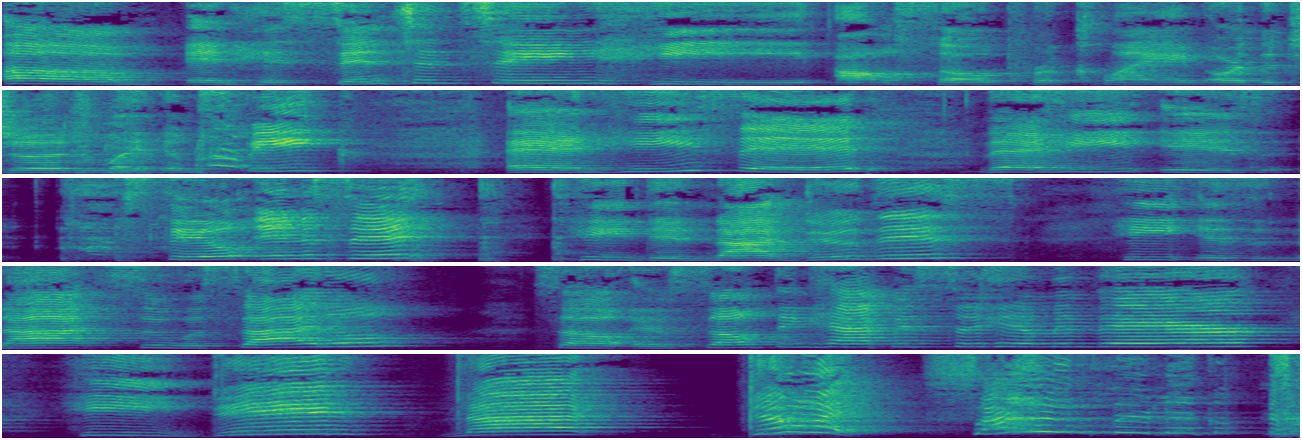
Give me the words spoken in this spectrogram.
Um, in his sentencing, he also proclaimed, or the judge let him speak, and he said that he is still innocent. He did not do this. He is not suicidal. So if something happens to him in there, he did not do it. Save me, nigga.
